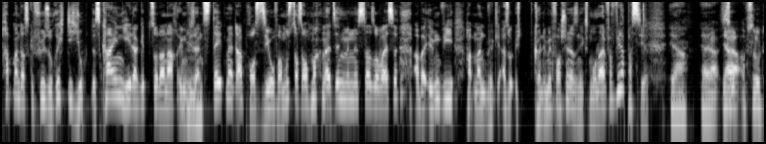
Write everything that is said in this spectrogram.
hat man das Gefühl, so richtig juckt es keinen. Jeder gibt so danach Mhm. irgendwie sein Statement ab. Horst Seehofer muss das auch machen als Innenminister, so weißt du. Aber irgendwie hat man wirklich, also ich könnte mir vorstellen, dass es nächsten Monat einfach wieder passiert. Ja, ja, ja, ja, So. ja absolut.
